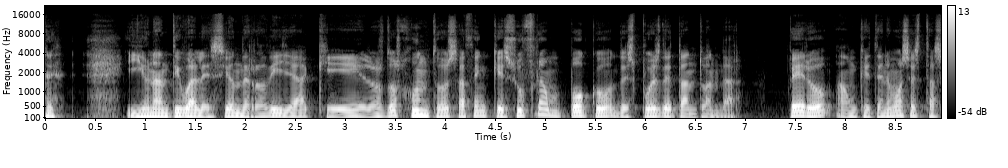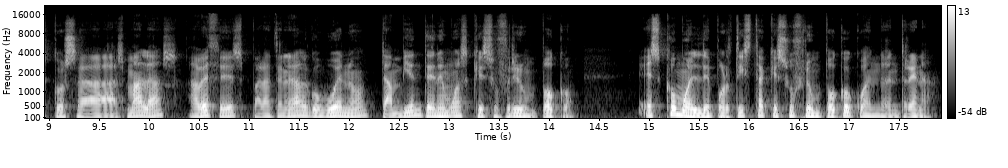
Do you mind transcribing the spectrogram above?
y una antigua lesión de rodilla que los dos juntos hacen que sufra un poco después de tanto andar. Pero, aunque tenemos estas cosas malas, a veces, para tener algo bueno, también tenemos que sufrir un poco. Es como el deportista que sufre un poco cuando entrena,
